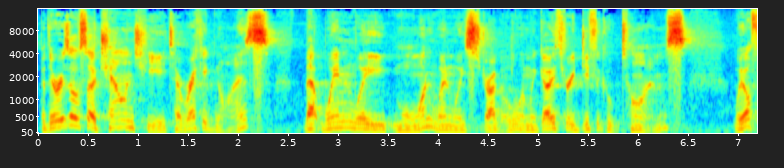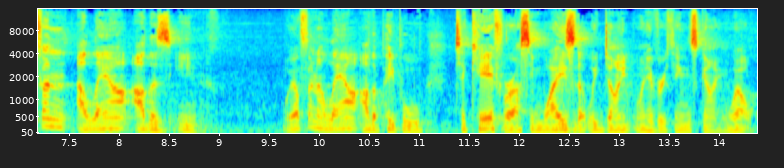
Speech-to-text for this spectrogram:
But there is also a challenge here to recognize that when we mourn, when we struggle, when we go through difficult times, we often allow others in. We often allow other people to care for us in ways that we don't when everything's going well.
